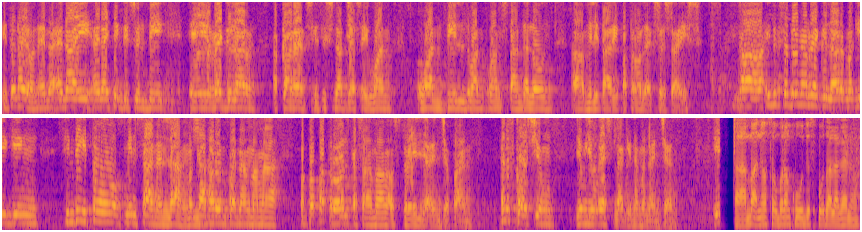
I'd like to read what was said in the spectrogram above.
Ito na yun. And, and, I, and I think this will be a regular occurrence. It is not just a one one bill, one, one standalone ah, military patrol exercise. Ah, ibig sabihin ng regular, magiging hindi ito minsanan lang. Magkakaroon pa ng mga pagpapatrol kasama ang Australia and Japan. And of course, yung, yung US lagi naman nandyan. Tama, no? Sobrang kudos po talaga, no?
